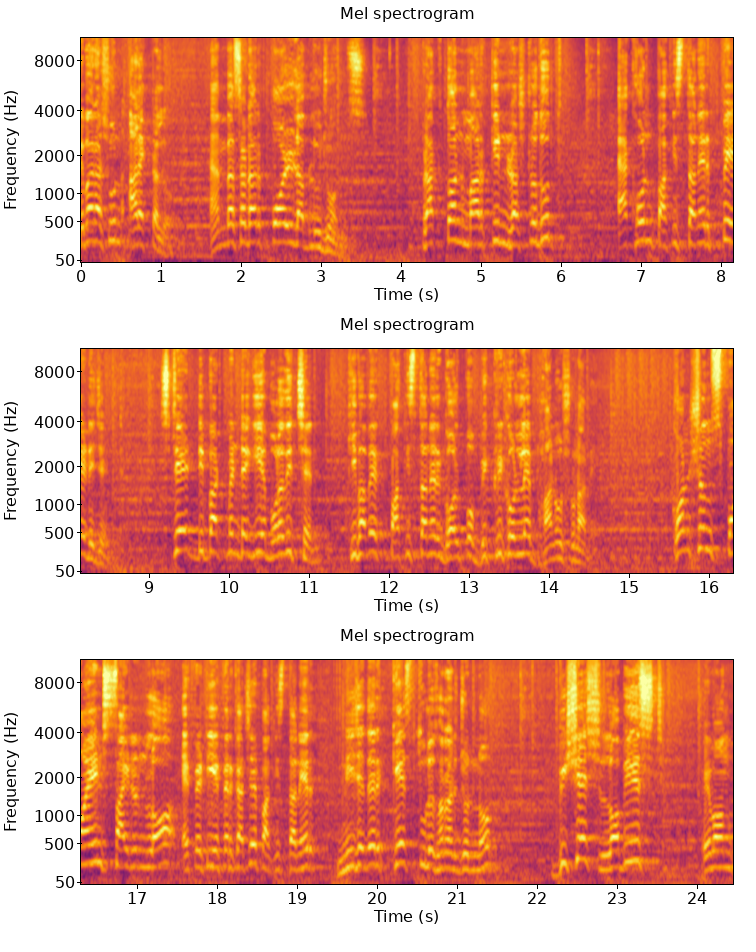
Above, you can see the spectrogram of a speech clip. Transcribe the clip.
এবার আসুন আরেকটা লোক, অ্যাম্বাসাডার পল ডাব্লু জোনস। প্রাক্তন মার্কিন রাষ্ট্রদূত, এখন পাকিস্তানের পেড এজেন্ট। স্টেট ডিপার্টমেন্টে গিয়ে বলে দিচ্ছেন, কীভাবে পাকিস্তানের গল্প বিক্রি করলে ভানো শোনাবে। কনসেন্স পয়েন্ট, সাইডন ল, এফএটিএফ এর কাছে পাকিস্তানের নিজেদের কেস তুলে ধরার জন্য বিশেষ লবিস্ট এবং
